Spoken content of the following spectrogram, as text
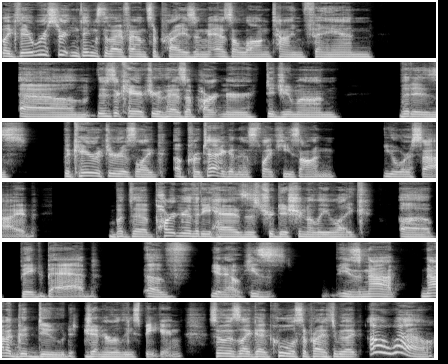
Like, there were certain things that I found surprising as a longtime fan. Um, there's a character who has a partner Digimon that is the character is like a protagonist, like he's on your side, but the partner that he has is traditionally like a big bad of you know he's he's not not a good dude generally speaking so it was like a cool surprise to be like oh wow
